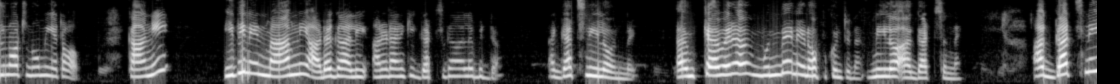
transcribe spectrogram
do not know me at all కానీ ఇది నేను మ్యామ్ని అడగాలి అనడానికి గట్స్ కావాలి బిడ్డ. ఆ గట్స్ నీలో ఉన్నాయి. కెమెరా ముందే నేను ఒప్పుకుంటున్నాను మీలో ఆ గట్స్ ఉన్నాయి. ఆ గట్స్ని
